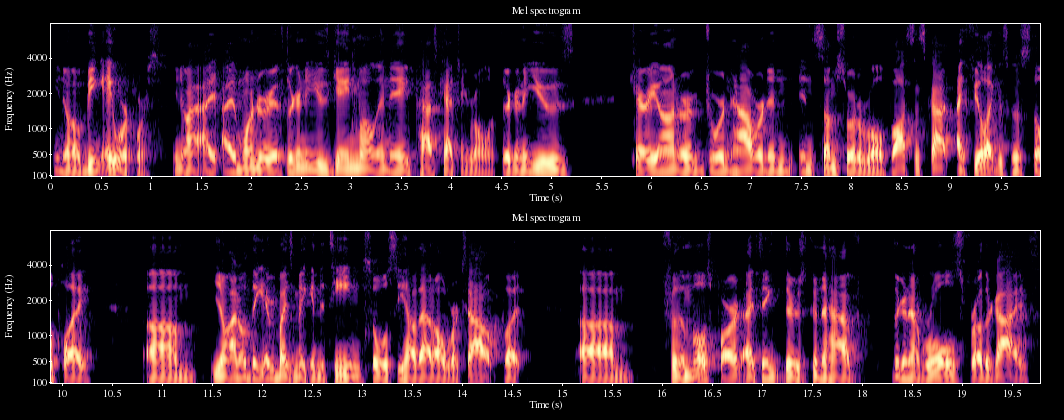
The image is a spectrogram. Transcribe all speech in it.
you know, being a workhorse. You know, I, I wonder if they're going to use Gainwell in a pass catching role, if they're going to use Kerryon or Jordan Howard in, in some sort of role. Boston Scott, I feel like is going to still play. Um, you know, I don't think everybody's making the team, so we'll see how that all works out. But um, for the most part, I think there's going to have they're going to have roles for other guys.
